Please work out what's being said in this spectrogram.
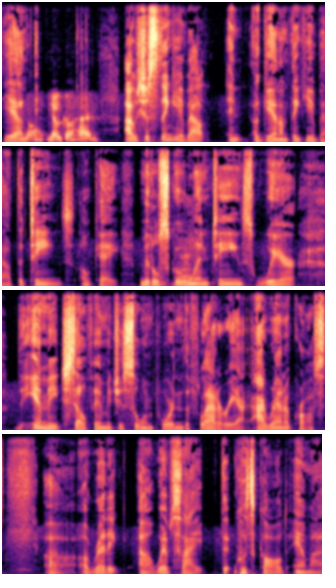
yeah. Go, no, go ahead. I was just thinking about and again, I'm thinking about the teens, okay, middle mm-hmm. school and teens, where the image, self image is so important, the flattery. I, I ran across uh, a Reddit uh, website that was called Am I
